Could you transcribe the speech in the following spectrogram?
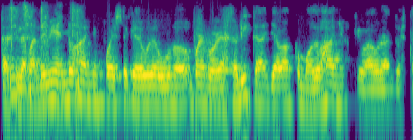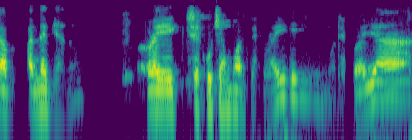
O sea, si la pandemia en dos años puede ser que dure uno, por ejemplo, hasta ahorita ya van como dos años que va durando esta pandemia, ¿no? Por ahí se escuchan muertes por ahí, muertes por allá,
